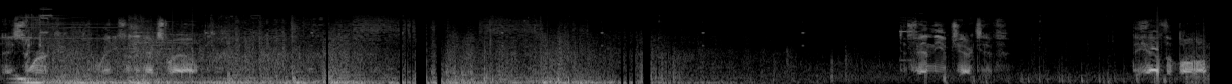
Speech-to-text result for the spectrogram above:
Nice work. Get ready for the next round. Defend the objective. They have the bomb.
